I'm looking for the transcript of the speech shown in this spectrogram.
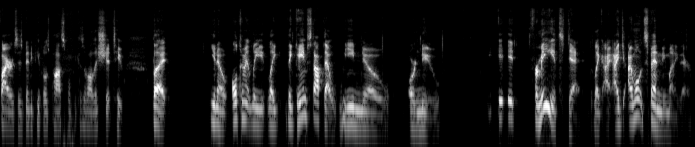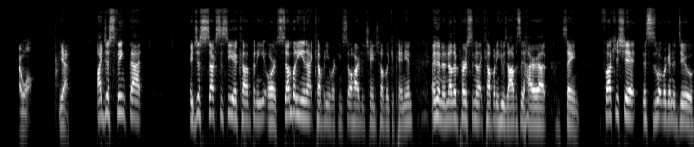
fires as many people as possible because of all this shit too. But you know, ultimately, like the GameStop that we know or knew, it, it for me, it's dead. Like I, I, I won't spend any money there. I won't. Yeah. I just think that it just sucks to see a company or somebody in that company working so hard to change public opinion. And then another person in that company who's obviously higher up saying, fuck your shit. This is what we're going to do.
